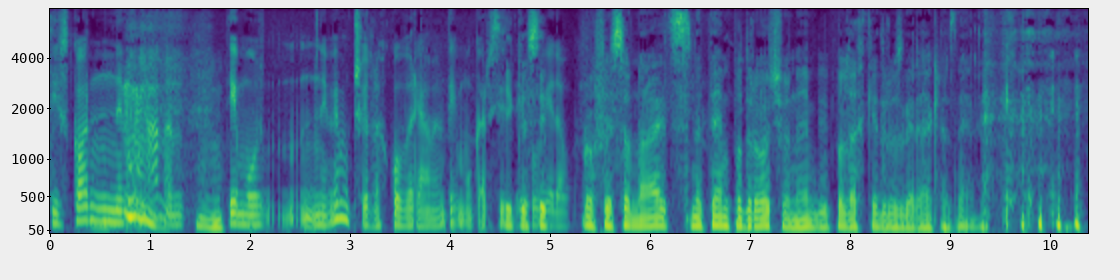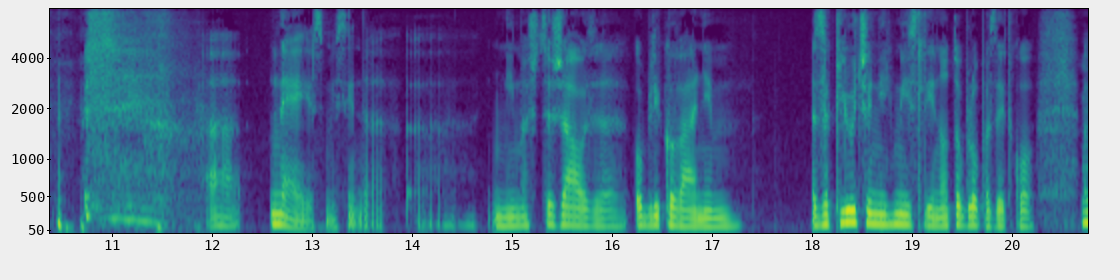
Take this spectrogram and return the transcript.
Ti skoraj ne verjamem temu, ne vem, če lahko verjamem temu, kar si ti povedal. Profesionalc na tem področju, ne bi pa lahko drugega rekla zdaj. Ne? uh, ne, jaz mislim, da uh, nimaš težav z oblikovanjem zaključenih misli, no to bilo pa zdaj tako uh,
